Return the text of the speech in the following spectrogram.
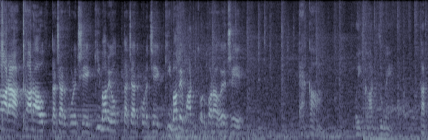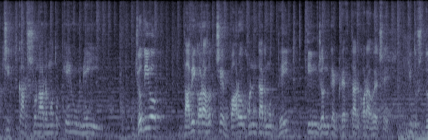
কারা কারা অত্যাচার করেছে, কীভাবে অত্যাচার করেছে, কীভাবে মারধর করা হয়েছে। একা ওই কার্ডরুমে তার চিৎকার শোনার মতো কেউ নেই। যদিও দাবি করা হচ্ছে বারো ঘণ্টার মধ্যেই তিনজনকে গ্রেফতার করা হয়েছে, কিন্তু শুধু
